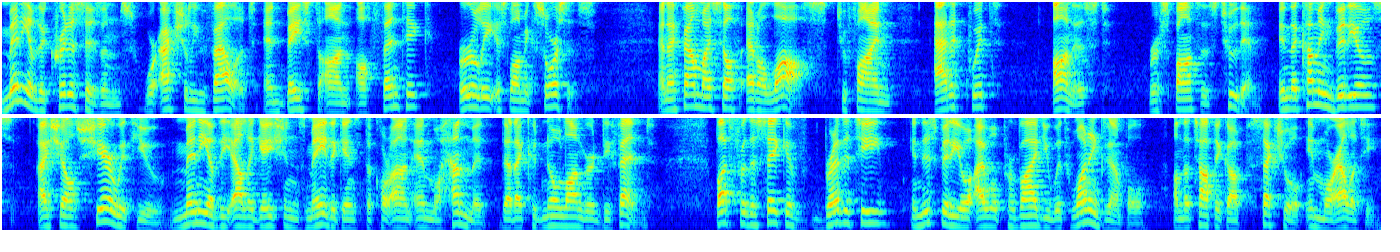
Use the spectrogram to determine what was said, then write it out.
many of the criticisms were actually valid and based on authentic early Islamic sources. And I found myself at a loss to find adequate, honest responses to them. In the coming videos, I shall share with you many of the allegations made against the Quran and Muhammad that I could no longer defend. But for the sake of brevity, in this video I will provide you with one example on the topic of sexual immorality.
